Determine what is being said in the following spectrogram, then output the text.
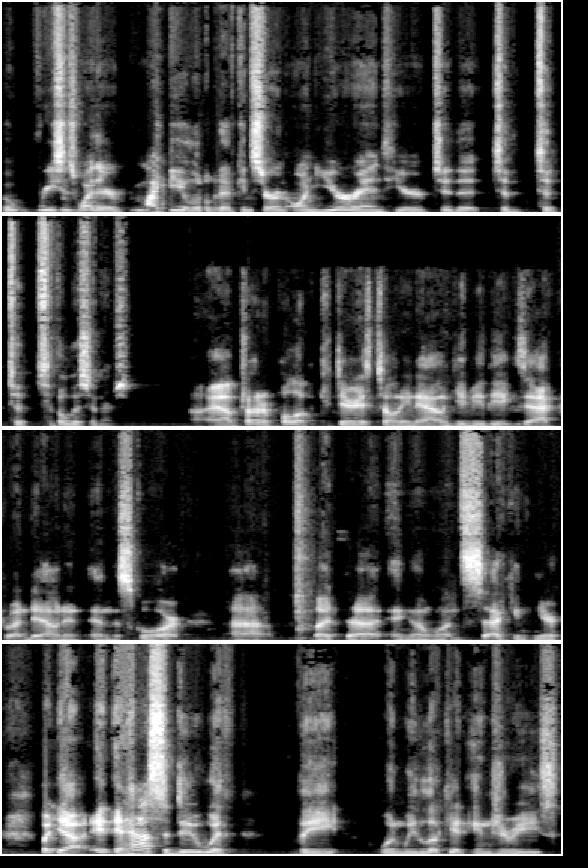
reasons why there might be a little bit of concern on your end here to the to to to, to the listeners. I'm trying to pull up Kadarius Toney now and give you the exact rundown and, and the score. Uh, but uh, hang on one second here. But yeah, it, it has to do with the when we look at injuries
